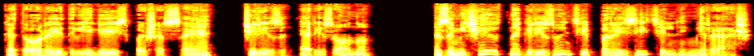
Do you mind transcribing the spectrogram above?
которые, двигаясь по шоссе через Аризону, замечают на горизонте поразительный мираж.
